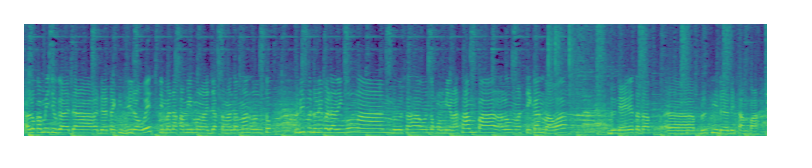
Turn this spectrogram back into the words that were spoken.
Lalu kami juga ada deteksi zero waste di mana kami mengajak teman-teman untuk lebih peduli pada lingkungan, berusaha untuk memilah sampah, lalu memastikan bahwa dunia ini tetap eh, bersih dari sampah.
